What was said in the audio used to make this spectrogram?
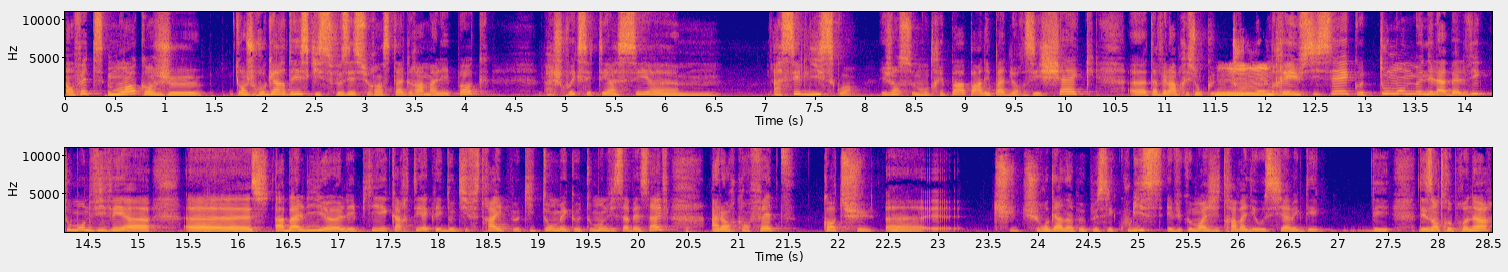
en fait, moi, quand je, quand je regardais ce qui se faisait sur Instagram à l'époque, bah, je trouvais que c'était assez... Euh, assez lisse, quoi. Les gens se montraient pas, parlaient pas de leurs échecs. Euh, T'avais l'impression que tout le hmm. monde réussissait, que tout le monde menait la belle vie, que tout le monde vivait euh, euh, à Bali, les pieds écartés avec les notif stripes qui tombent et que tout le monde vit sa best life. Alors qu'en fait, quand tu, tu, tu, regardes un peu plus les coulisses, et vu que moi j'ai travaillé aussi avec des, des, des entrepreneurs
